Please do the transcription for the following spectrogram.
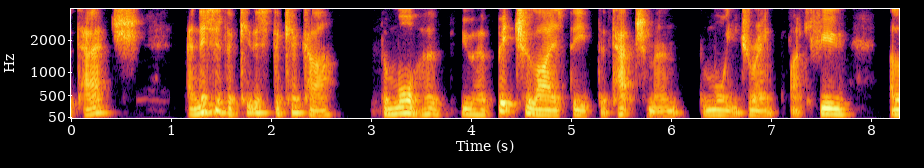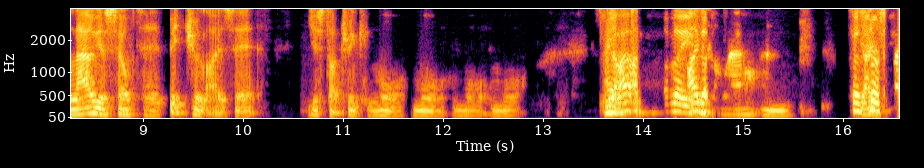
detach. And this is the this is the kicker. The more you habitualize the detachment, the more you drink. Like if you allow yourself to habitualize it, you just start drinking more, more, more, and more. So yeah, I, I, I go out and Because yeah,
